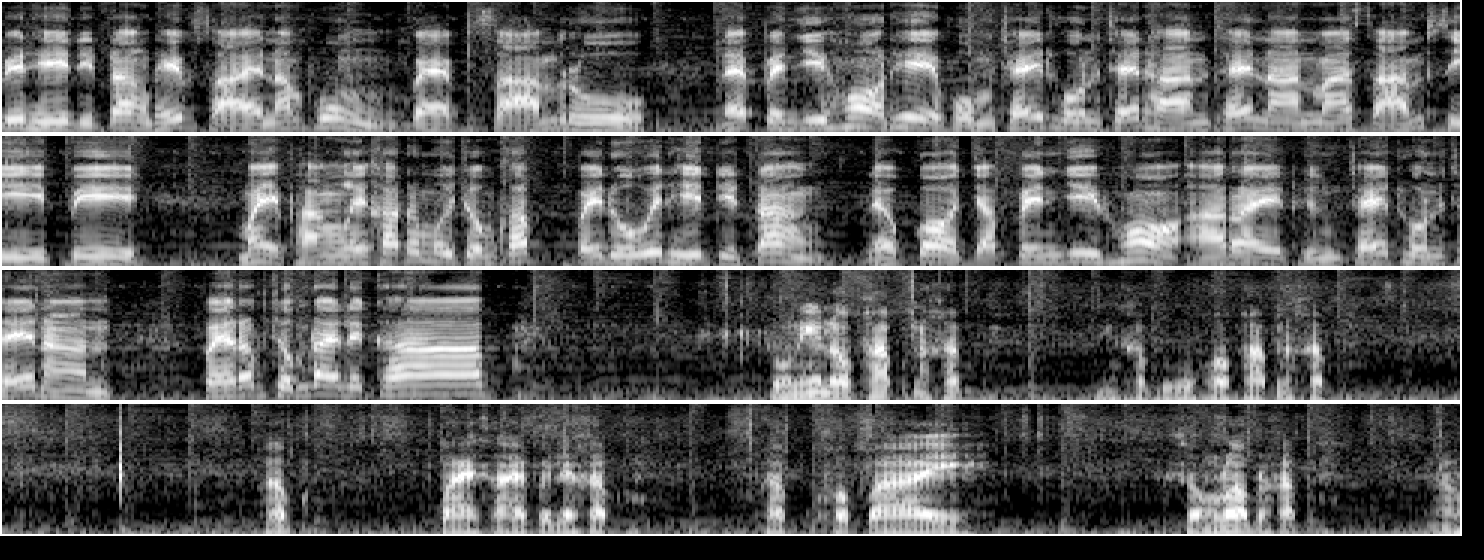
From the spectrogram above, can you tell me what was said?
วิธีติดตั้งเทปสายน้ำพุ่งแบบ 3 รู และเป็นยี่ห้อที่ผมใช้ทนใช้ทานใช้นานมา 3-4 ปี ไม่พังเลยครับท่านผู้ชมครับ ไปดูวิธีติดตั้ง แล้วก็จะเป็นยี่ห้ออะไรถึงใช้ทนใช้นาน ไปรับชมได้เลยครับ ตรงนี้เราพับนะครับนี่ครับดูพอพับนะครับพับปลายสายไปเลยครับพับเข้าไปสองรอบนะครับเอา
